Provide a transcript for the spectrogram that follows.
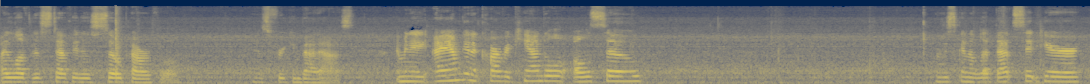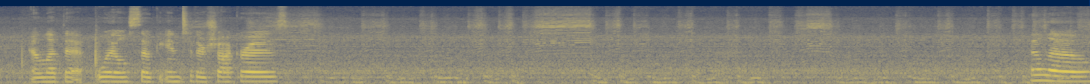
I love this stuff. It is so powerful. It's freaking badass. I mean, I, I am going to carve a candle also. We're just going to let that sit here and let the oil soak into their chakras. Hello.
